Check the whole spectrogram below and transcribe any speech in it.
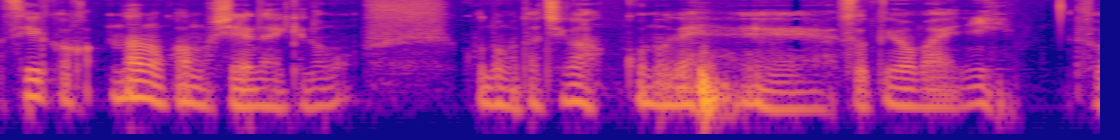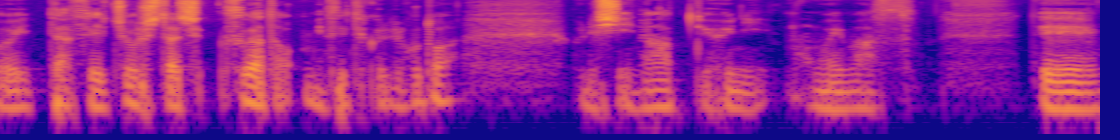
成果なのかもしれないけども子どもたちがこのね、えー、卒業前にそういった成長した姿を見せてくれることは嬉しいなっていうふうに思います。で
